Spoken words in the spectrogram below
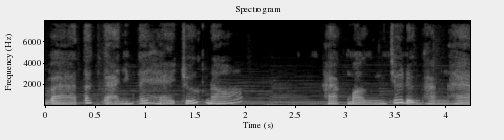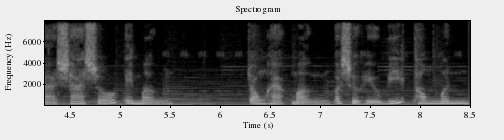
và tất cả những thế hệ trước nó hạt mận chứa đựng hằng hà sa số cây mận. Trong hạt mận có sự hiểu biết thông minh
